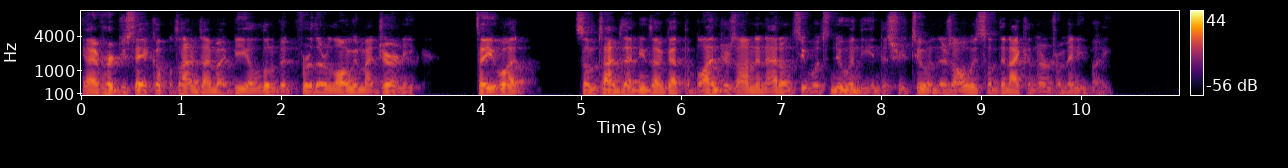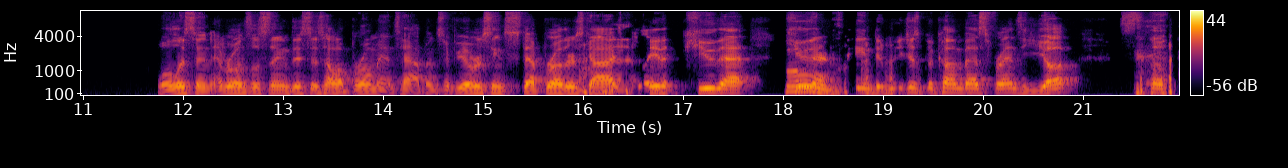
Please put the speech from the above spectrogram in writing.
Yeah, I've heard you say a couple times I might be a little bit further along in my journey. Tell you what, sometimes that means I've got the blinders on and I don't see what's new in the industry too. And there's always something I can learn from anybody. Well, listen, everyone's listening. This is how a bromance happens. If you ever seen Step Brothers, guys, play that, cue that, Boom. cue that scene. Did we just become best friends? Yup. So,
